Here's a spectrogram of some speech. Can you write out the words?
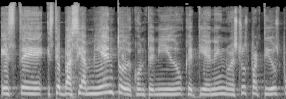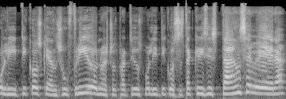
este, este vaciamiento de contenido que tienen nuestros partidos políticos, que han sufrido nuestros partidos políticos, esta crisis tan severa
